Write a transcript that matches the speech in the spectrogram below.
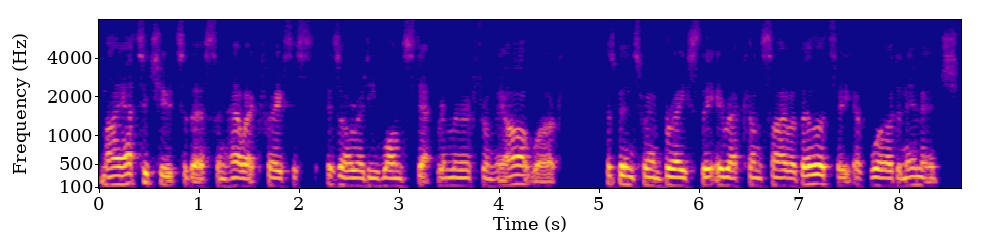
My attitude to this and how ekphrasis is already one step removed from the artwork has been to embrace the irreconcilability of word and image,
